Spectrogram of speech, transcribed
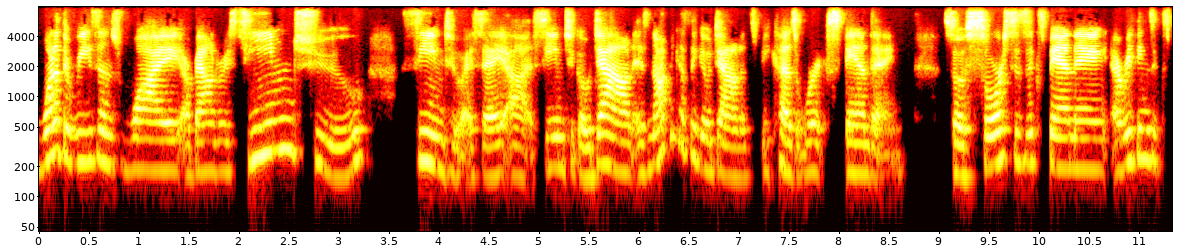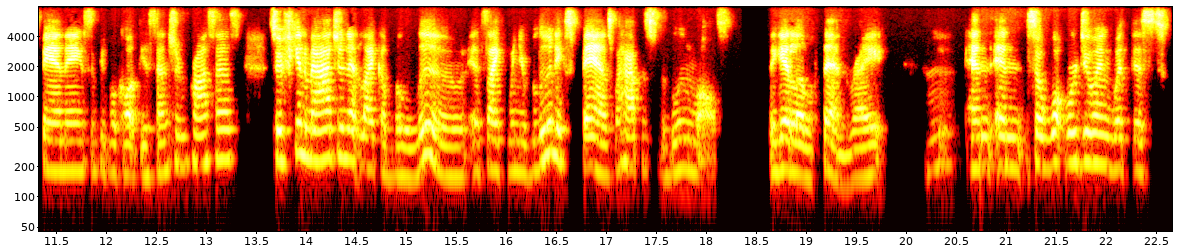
one of the reasons why our boundaries seem to seem to, I say, uh, seem to go down is not because they go down, it's because we're expanding. So source is expanding, everything's expanding. Some people call it the ascension process. So if you can imagine it like a balloon, it's like when your balloon expands, what happens to the balloon walls? They get a little thin, right? Mm -hmm. And, and so what we're doing with this,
